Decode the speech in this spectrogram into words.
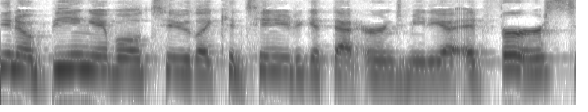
you know being able to like continue to get that earned media. At first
